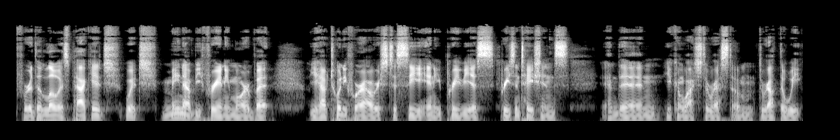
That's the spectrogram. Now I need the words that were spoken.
for the lowest package, which may not be free anymore, but you have 24 hours to see any previous presentations. And then you can watch the rest of them throughout the week.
